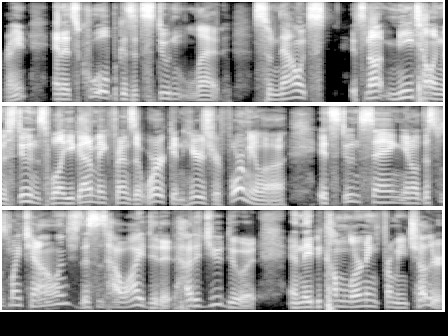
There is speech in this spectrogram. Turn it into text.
right and it's cool because it's student led so now it's it's not me telling the students, well, you got to make friends at work and here's your formula. It's students saying, you know, this was my challenge. This is how I did it. How did you do it? And they become learning from each other.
